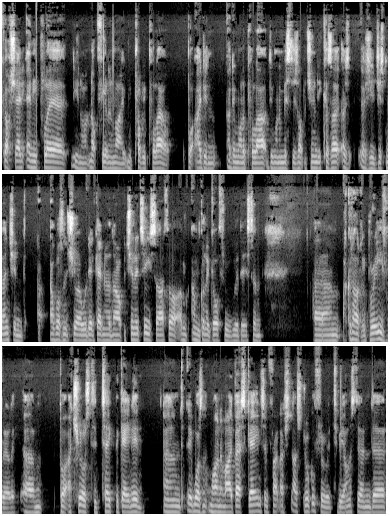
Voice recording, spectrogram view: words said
gosh, any, any player you know not feeling right would probably pull out. But I didn't. I didn't want to pull out. Didn't want to miss this opportunity because, as, as you just mentioned, I wasn't sure I would get another opportunity. So I thought I'm I'm going to go through with this, and um, I could hardly breathe really. Um, but I chose to take the game in, and it wasn't one of my best games. In fact, I, I struggled through it to be honest. And uh,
